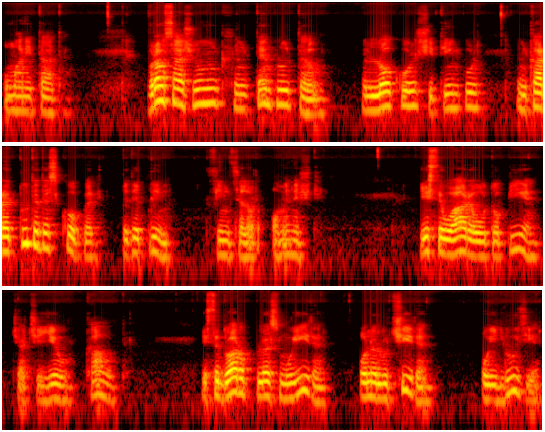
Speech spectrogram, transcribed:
umanitate. Vreau să ajung în templul tău, în locul și timpul în care tu te descoperi pe deplin ființelor omenești. Este oare o utopie ceea ce eu caut? Este doar o plăsmuire, o nălucire, o iluzie?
